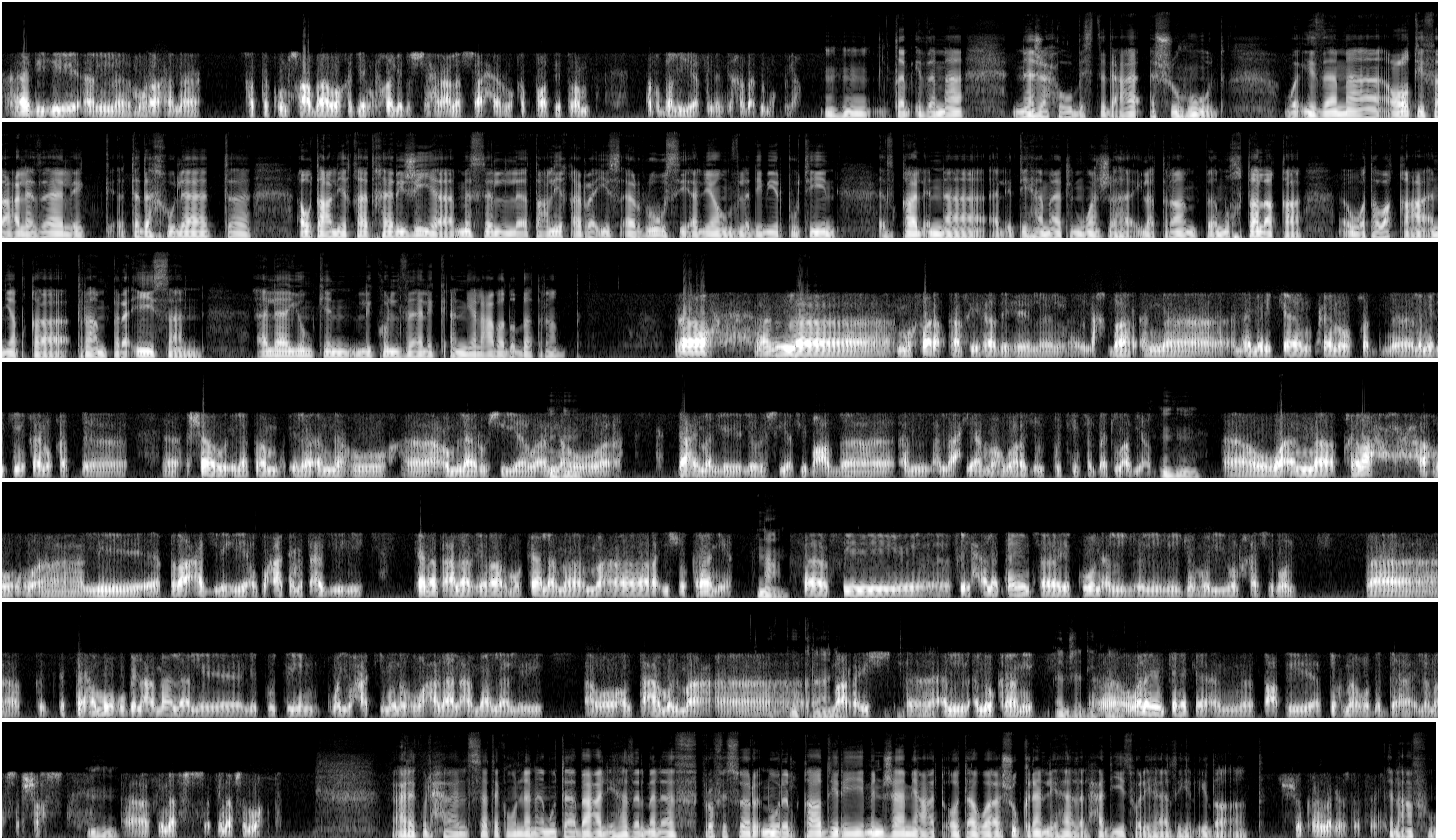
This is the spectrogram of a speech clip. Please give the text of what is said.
هذه المراهنة قد تكون صعبة وقد ينقلب السحر على الساحر وقد تعطي ترامب أفضلية في الانتخابات المقبلة. طيب إذا ما نجحوا باستدعاء الشهود وإذا ما عطف على ذلك تدخلات أو تعليقات خارجية مثل تعليق الرئيس الروسي اليوم فلاديمير بوتين إذ قال إن الاتهامات الموجهة إلى ترامب مختلقة وتوقع أن يبقى ترامب رئيسا ألا يمكن لكل ذلك أن يلعب ضد ترامب؟ آه المفارقة في هذه الأخبار أن الأمريكان كانوا قد الأمريكيين كانوا قد أشاروا إلى ترامب إلى أنه عملة روسية وأنه داعما لروسيا في بعض الأحيان وهو رجل بوتين في البيت الأبيض. وأن اقتراحه لاقتراح عزله أو محاكمة عزله كانت على غرار مكالمة مع رئيس أوكرانيا. نعم. ففي في الحالتين سيكون الجمهوريون خاسرون. فاتهموه بالعمالة لبوتين ويحاكمونه على العمالة أو التعامل مع أوكراني. مع الرئيس الأوكراني. الجديد. ولا يمكنك أن تعطي التهمة ضدها إلى نفس الشخص. في نفس في نفس الوقت. على كل حال ستكون لنا متابعة لهذا الملف. بروفيسور نور القادري من جامعة أوتاوا شكرا لهذا الحديث ولهذه الإضاءات. شكرا لك أستاذ العفو.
